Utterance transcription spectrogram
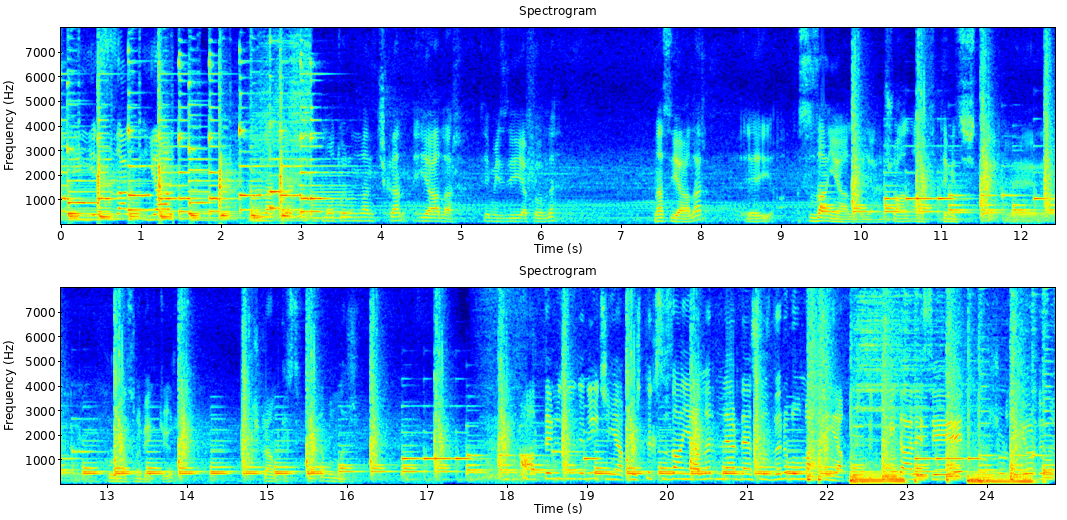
sızan yağ Bunlar aracın motorundan çıkan yağlar. Temizliği yapıldı. Nasıl yağlar? Ee, sızan yağlar yani. Şu an altı temiz işte ee, kurumasını bekliyoruz. Çıkan pislikler de bunlar. Alt temizliği ne için yapmıştık? Sızan yağların nereden sızdığını bulmak için yapmıştık. Bir tanesi şurada gördüğünüz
